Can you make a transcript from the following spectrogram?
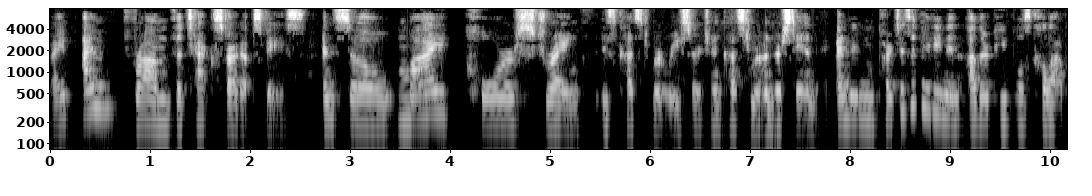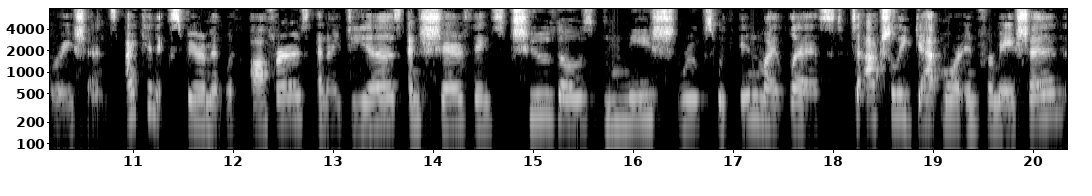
right? I'm from the tech startup space. And so my core strength is customer research and customer understanding. And in participating in other people's collaborations, I can experiment with offers and ideas and share things to those niche groups within my list to actually get more information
